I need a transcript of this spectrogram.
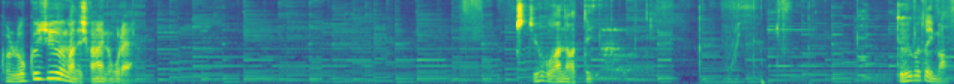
これ60までしかないの？これ。ちょっとよくわかんなかった。どういうこと今？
